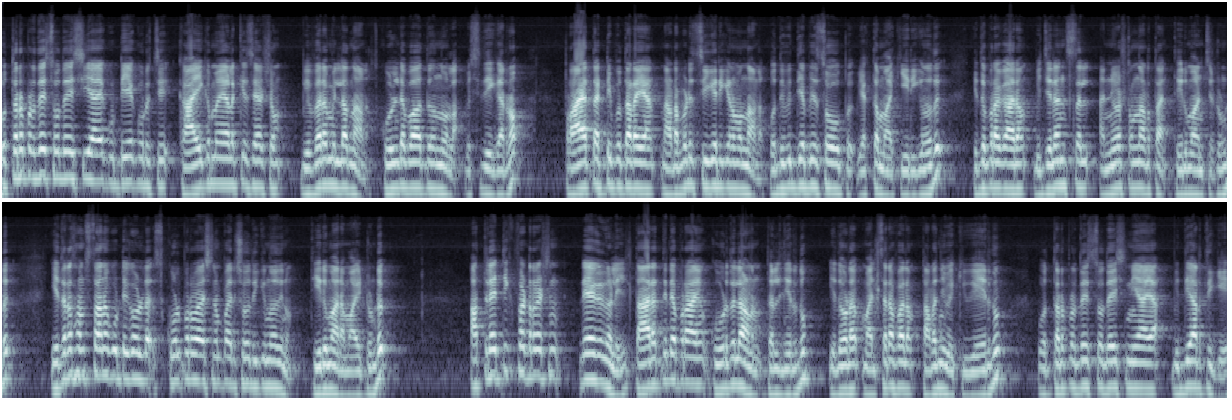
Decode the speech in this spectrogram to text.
ഉത്തർപ്രദേശ് സ്വദേശിയായ കുട്ടിയെക്കുറിച്ച് കായികമേളയ്ക്ക് ശേഷം വിവരമില്ലെന്നാണ് സ്കൂളിന്റെ ഭാഗത്തു നിന്നുള്ള വിശദീകരണം. പ്രായത്തട്ടിപ്പ് തടയാൻ നടപടി സ്വീകരിക്കണമെന്നാണ് പൊതുവിദ്യാഭ്യാസ വകുപ്പ് വ്യക്തമാക്കിയിരിക്കുന്നത്. ഇതുപ്രകാരം വിജിലൻസ് സെൽ അന്വേഷണം നടത്താൻ തീരുമാനിച്ചിട്ടുണ്ട്. ഇതര സംസ്ഥാന കുട്ടികളുടെ സ്കൂൾ പ്രവേശനം പരിശോധിക്കുന്നതിനും തീരുമാനമായിട്ടുണ്ട്. അത്ലറ്റിക് ഫെഡറേഷൻ രേഖകളിൽ താരത്തിന്റെ പ്രായം കൂടുതലാണെന്ന് തെളിഞ്ഞിരുന്നു. ഇതോടെ മത്സരഫലം തടഞ്ഞു വെക്കുകയായിരുന്നു. ഉത്തർപ്രദേശ് സ്വദേശിനിയായ വിദ്യാർത്ഥിക്ക്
